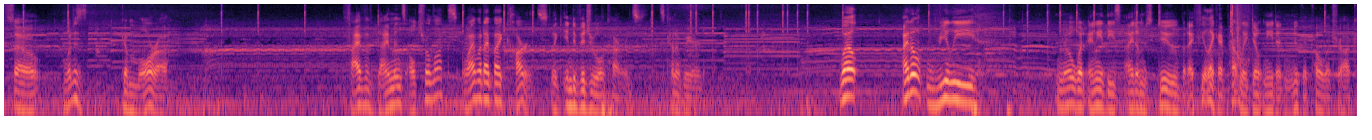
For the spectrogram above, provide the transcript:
So, what is Gomorrah? Five of Diamonds Ultra-Luxe? Why would I buy cards? Like individual cards. It's kind of weird. Well, I don't really know what any of these items do, but I feel like I probably don't need a Nuka-Cola truck.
